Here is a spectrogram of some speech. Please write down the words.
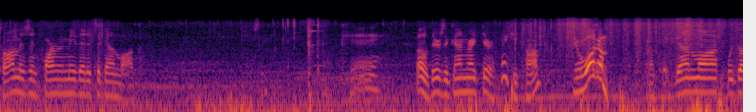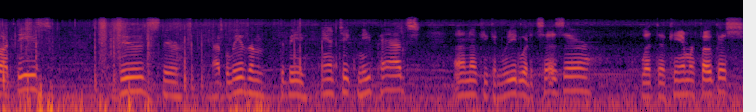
Tom is informing me that it's a gun lock. Okay. Oh, there's a gun right there. Thank you, Tom. You're welcome. Okay, gun lock. We got these dudes. They're, I believe them to be antique knee pads. I don't know if you can read what it says there. Let the camera focus.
